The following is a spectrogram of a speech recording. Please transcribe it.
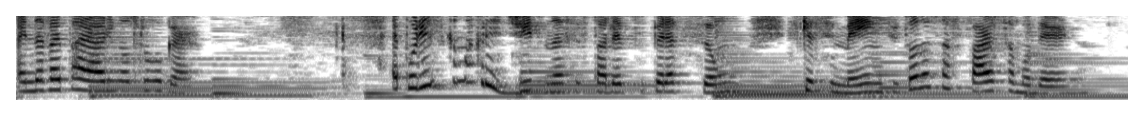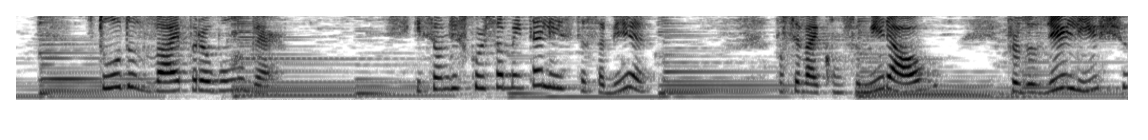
ainda vai parar em outro lugar. É por isso que eu não acredito nessa história de superação, esquecimento e toda essa farsa moderna. Tudo vai para algum lugar. Isso é um discurso ambientalista, sabia? Você vai consumir algo, produzir lixo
